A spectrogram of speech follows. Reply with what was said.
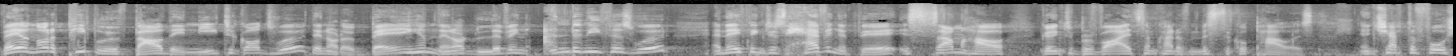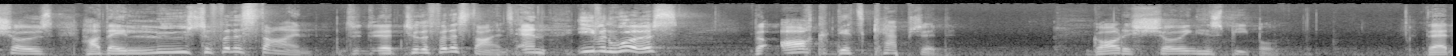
They are not a people who have bowed their knee to God's word. They're not obeying Him. They're not living underneath His word. And they think just having it there is somehow going to provide some kind of mystical powers. And chapter 4 shows how they lose to Philistine, to, uh, to the Philistines. And even worse, the ark gets captured. God is showing His people that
